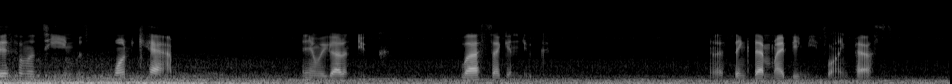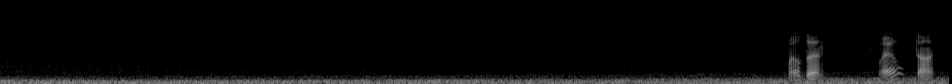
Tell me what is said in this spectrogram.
Fifth on the team with one cap. And we got a nuke. Last second nuke. And I think that might be me flying past. Well done. Well done.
